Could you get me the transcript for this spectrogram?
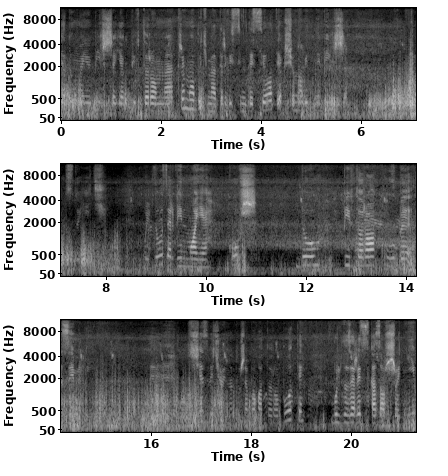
я думаю, більше як півтора метри, мабуть, метр вісімдесят, якщо навіть не більше. Там стоїть бульдозер, він має ковш до півтора куби землі. Е, Ще, звичайно, дуже багато роботи. Бульдозерист сказав, що днів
